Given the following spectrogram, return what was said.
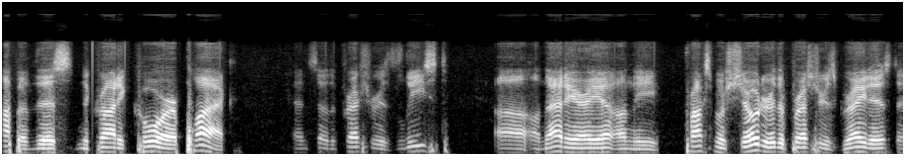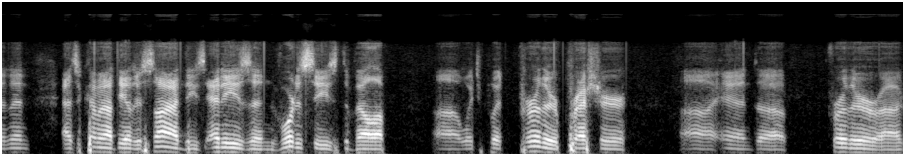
top of this necrotic core plaque. And so the pressure is least uh, on that area. On the proximal shoulder, the pressure is greatest, and then as it comes out the other side, these eddies and vortices develop, uh, which put further pressure uh, and uh, further uh,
